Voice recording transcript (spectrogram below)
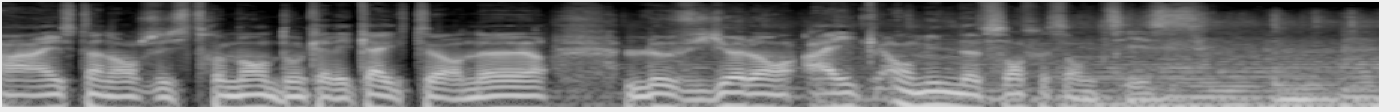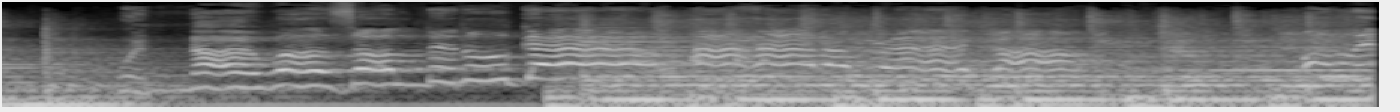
High. C'est un enregistrement donc avec Ike Turner, le violent Ike en 1966. I was a little girl, I had a rag doll, only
